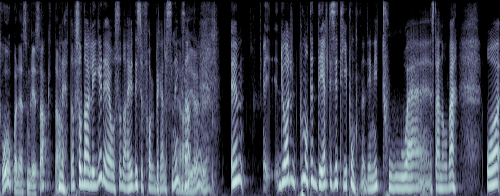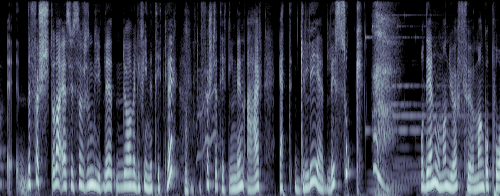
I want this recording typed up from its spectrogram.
tror på det som blir sagt. Da. Nettopp. Så da ligger det også da i disse forberedelsene, ikke sant? Ja, gjør det. Um, du har på en måte delt disse ti punktene dine i to, Stein Ove. Og det første, da, jeg syns det er så nydelig, du har veldig fine titler. Første tittelen din er 'Et gledelig sukk'. Og det er noe man gjør før man går på.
